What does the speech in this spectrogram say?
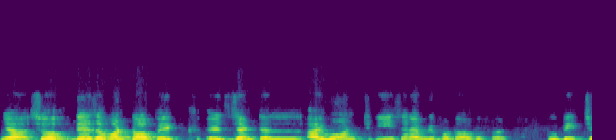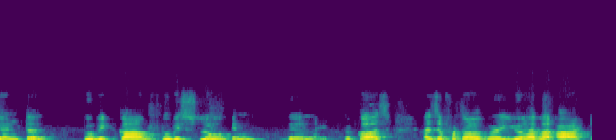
Yeah. So there's a one topic. It's gentle. I want each and every photographer to be gentle, to be calm, to be slow in their life because as a photographer you have an art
